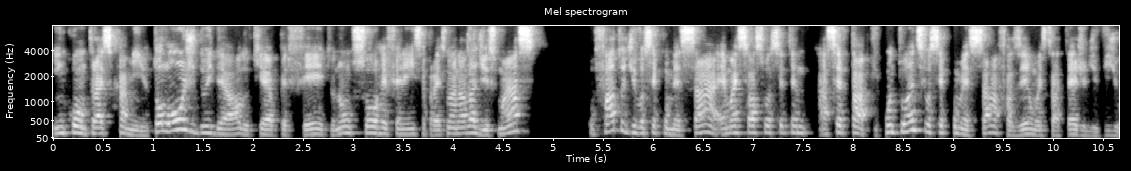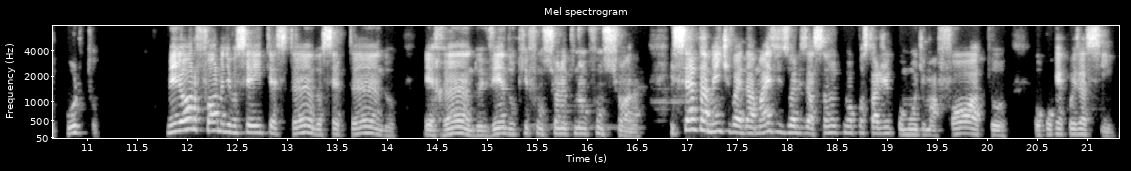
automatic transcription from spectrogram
encontrar esse caminho. Estou longe do ideal, do que é perfeito, não sou referência para isso, não é nada disso, mas o fato de você começar é mais fácil você acertar, porque quanto antes você começar a fazer uma estratégia de vídeo curto, melhor forma de você ir testando, acertando, errando e vendo o que funciona e o que não funciona. E certamente vai dar mais visualização do que uma postagem comum de uma foto ou qualquer coisa assim.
